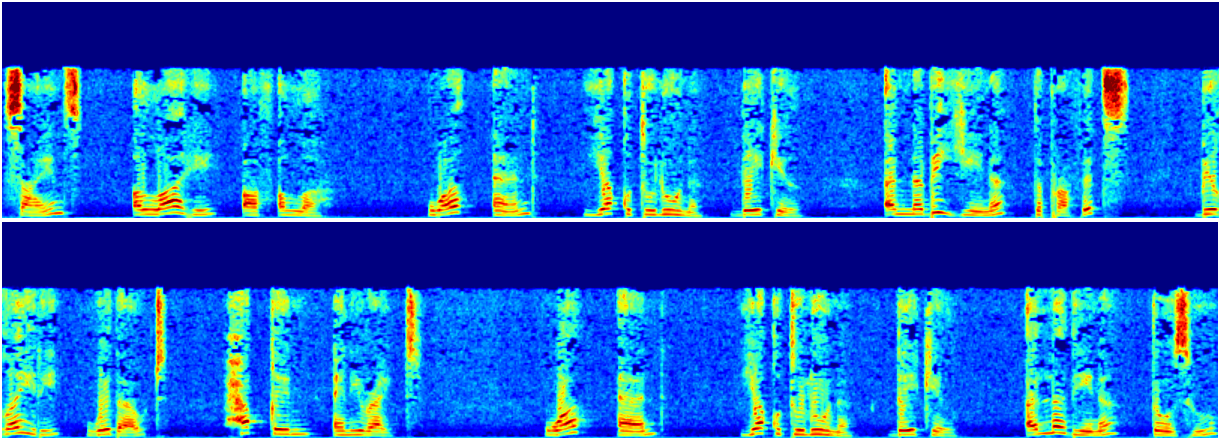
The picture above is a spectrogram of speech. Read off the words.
signs, Allahi of Allah. Wa and يقتلون they kill. النبيين the prophets بغير without حق any right. Wa and يقتلون they kill. الذين those who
